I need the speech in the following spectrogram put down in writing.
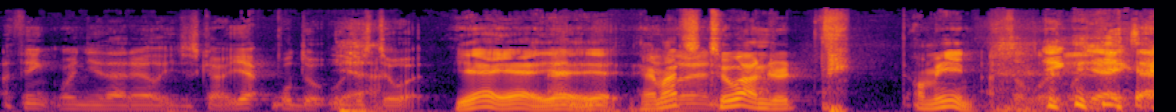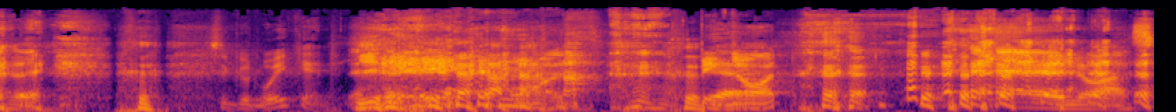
I think when you're that early, you just go, yep, we'll do it. We'll yeah. just do it. Yeah, yeah, yeah, yeah. How much? 200. I'm in. Absolutely. Yeah, exactly. It's a good weekend. Yeah. Big Yeah. night. yeah, nice.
